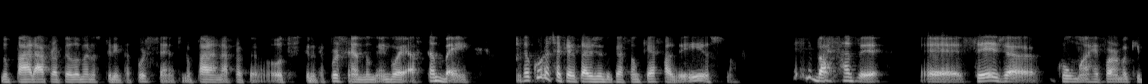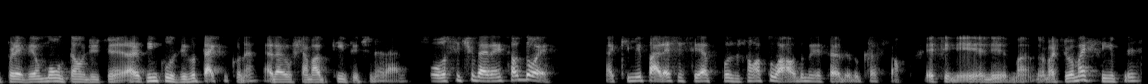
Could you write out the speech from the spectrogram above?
no Pará para pelo menos 30%, no Paraná para outros 30%, em Goiás também. Então, quando o secretário de Educação quer fazer isso, ele vai fazer, é, seja com uma reforma que prevê um montão de itinerários, inclusive o técnico, né? Era o chamado quinto itinerário. Ou se tiverem só dois, é que me parece ser a posição atual do Ministério da Educação. Definir ali uma normativa mais simples,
